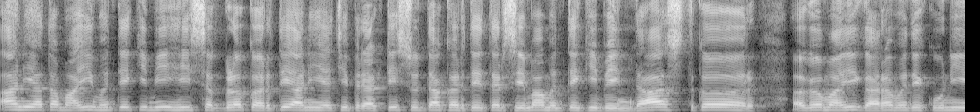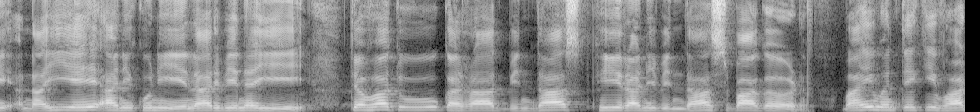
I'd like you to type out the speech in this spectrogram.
आणि आता माई म्हणते की मी हे सगळं करते आणि याची प्रॅक्टिससुद्धा करते. तर सीमा म्हणते की बिनधास्त कर. अगं माई घरामध्ये कुणी नाही आहे आणि कुणी येणार बी नाही. तेव्हा तू घरात बिनधास्त फिर आणि बिनधास्त बागड. बाई म्हणते की व्हॉट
